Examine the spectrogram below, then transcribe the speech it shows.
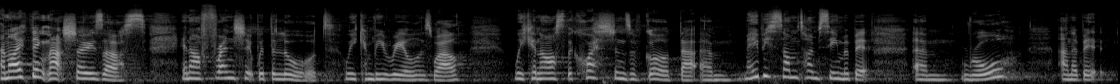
And I think that shows us in our friendship with the Lord, we can be real as well. We can ask the questions of God that um, maybe sometimes seem a bit um, raw and a bit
